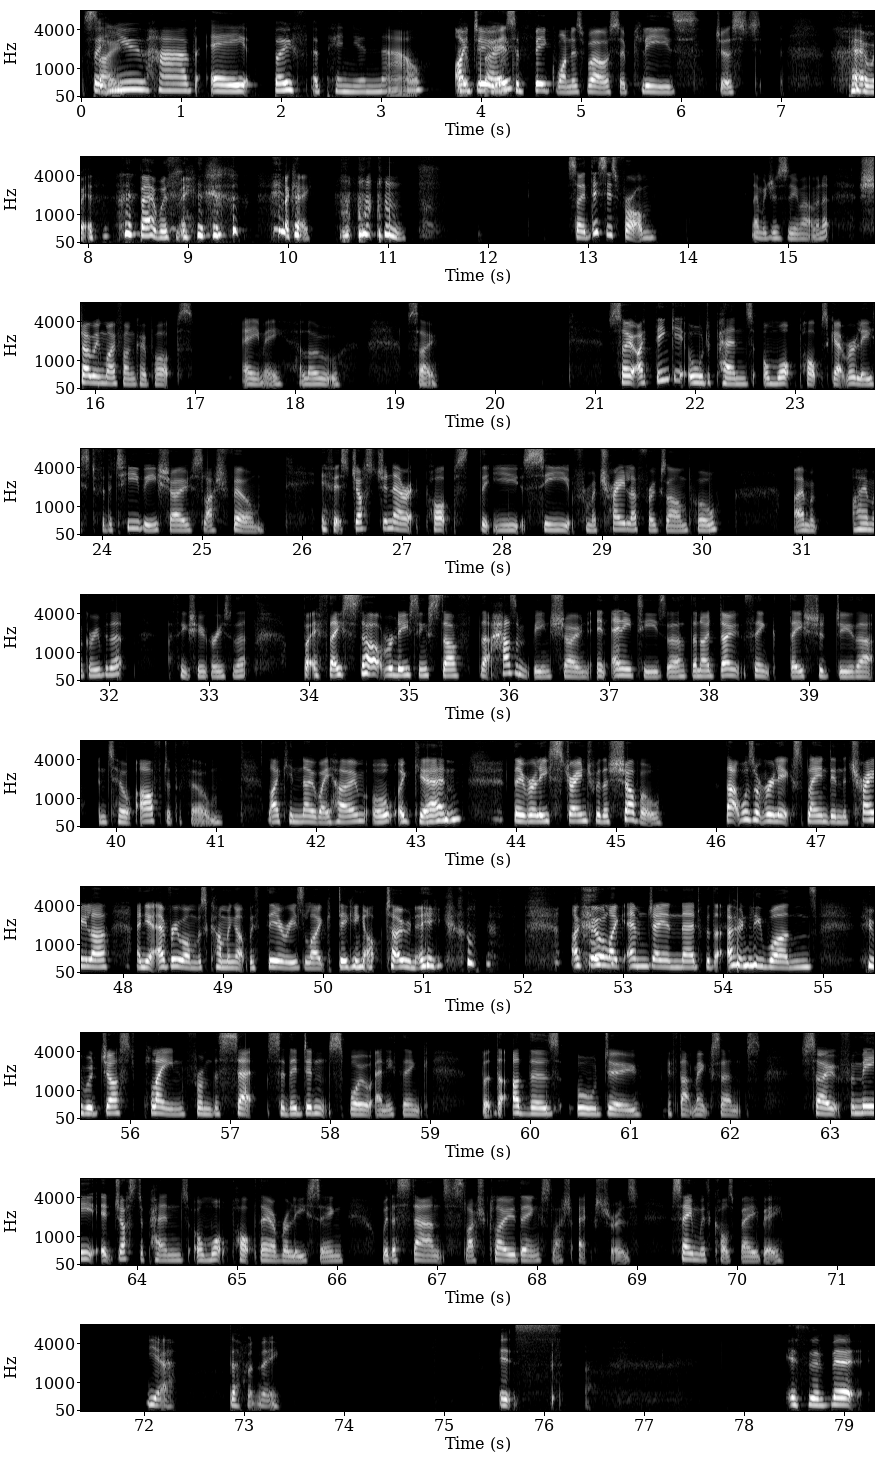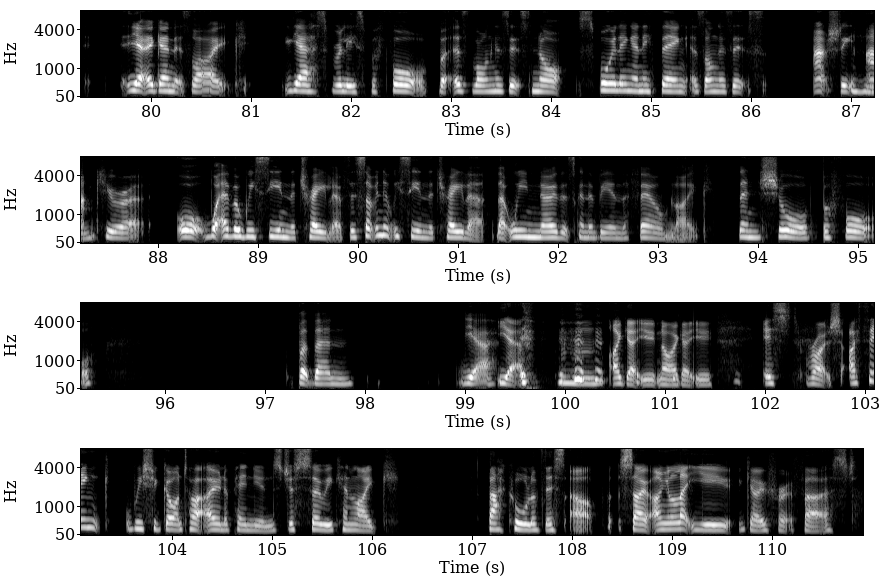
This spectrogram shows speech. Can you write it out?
So But you have a both opinion now. I do. It's a big one as well, so please just bear with. bear with me. okay. so this is from. Let me just zoom out a minute. Showing my Funko Pops. Amy, hello. So. So I think it all depends on what pops get released for the TV show slash film. If it's just generic pops that you see from a trailer, for example, I'm a, I am agree with it. I think she agrees with it. But if they start releasing stuff that hasn't been shown in any teaser, then I don't think they should do that until after the film. Like in No Way Home, or oh, again, they released Strange with a Shovel. That wasn't really explained in the trailer, and yet everyone was coming up with theories like digging up Tony. I feel like MJ and Ned were the only ones who were just plain from the set, so they didn't spoil anything, but the others all do, if that makes sense. So for me, it just depends on what pop they are releasing with a stance slash clothing slash extras. Same with Cosbaby. Yeah, definitely. It's it's a bit yeah, again it's like yes, released before, but as long as it's not spoiling anything, as long as it's actually Mhm. accurate or whatever we see in the trailer, if there's something that we see in the trailer that we know that's going to be in the film, like then sure before. But then yeah. Yeah, mhm, I get you. No, I get you. It's right. I think we should go on to our own opinions just so we can like back all of this up. So I'm gonna let you go for it first.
